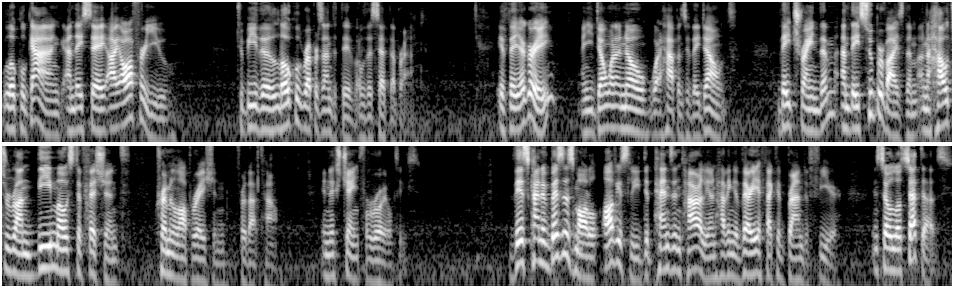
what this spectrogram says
local gang and they say, I offer you to be the local representative of the Zeta brand. If they agree, and you don't want to know what happens if they don't, they train them and they supervise them on how to run the most efficient criminal operation for that town in exchange for royalties. This kind of business model obviously depends entirely on having a very effective brand of fear. And so Los Zetas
